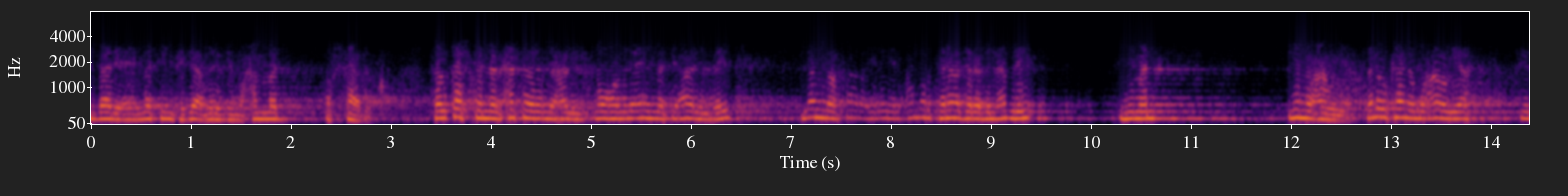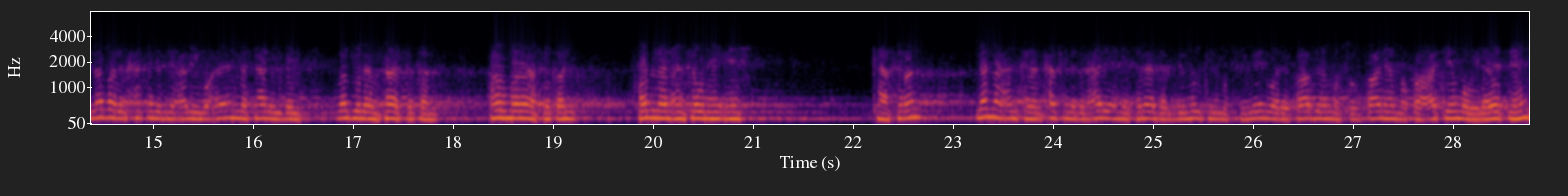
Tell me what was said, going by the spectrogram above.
كبار أئمتهم كجعفر بن محمد الصادق فالقصد أن الحسن بن علي وهو من أئمة آل البيت لما صار إليه الأمر تنازل بالأمر لمن؟ لمعاوية فلو كان معاوية في نظر الحسن بن علي وأئمة آل البيت رجلا فاسقا أو منافقا فضلا عن كونه إيش؟ كافرا لما امكن الحسن بن علي أن يتنازل بملك المسلمين ورقابهم وسلطانهم وطاعتهم وولايتهم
